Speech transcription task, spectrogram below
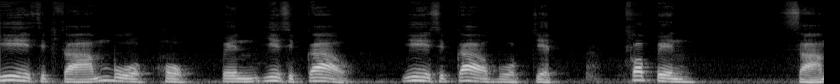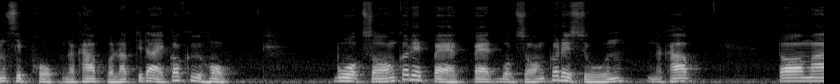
ยี่สิบสามบวกหกเป็นยี่สิบเก้ายี่สิบเก้าบวกเจ็ดก็เป็น 36 นะครับ ผลลัพธ์ที่ได้ก็คือ 6 บวก 2 ก็ได้ 8 8 บวก 2 ก็ได้ 0 นะครับ ต่อมา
